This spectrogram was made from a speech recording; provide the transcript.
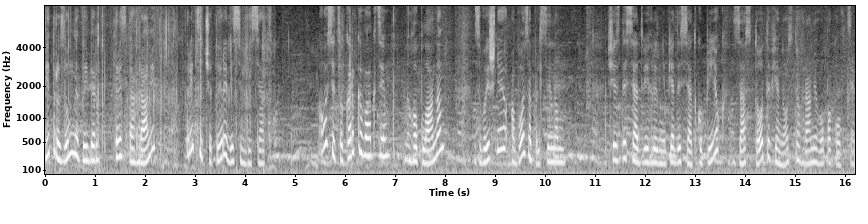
від розумний вибір 300 грамів 34,80. А ось і цукерки в акції гоплана з вишнею або з апельсином. 62 гривні 50 копійок за 190 грамів в упаковці.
